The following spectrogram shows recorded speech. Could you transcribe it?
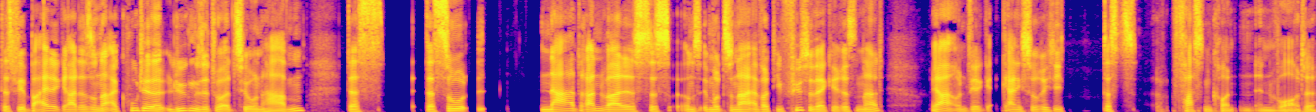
dass wir beide gerade so eine akute Lügensituation haben, dass das so nah dran war, dass das uns emotional einfach die Füße weggerissen hat. Ja, und wir gar nicht so richtig das fassen konnten in Worte.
